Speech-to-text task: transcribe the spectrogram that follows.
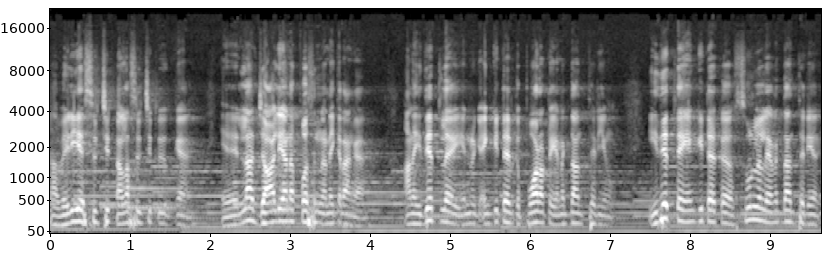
நான் வெளியே சிரிச்சுட்டு நல்லா சிரிச்சுட்டு இருக்கேன். எல்லாம் ஜாலியான பர்சன் நினைக்கிறாங்க. ஆனால் இதயத்தில் எனக்கு என்கிட்ட இருக்க போராட்டம் எனக்கு தான் தெரியும். இதயத்தில் என்கிட்ட இருக்க சூழ்நிலை எனக்கு தான் தெரியும்.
